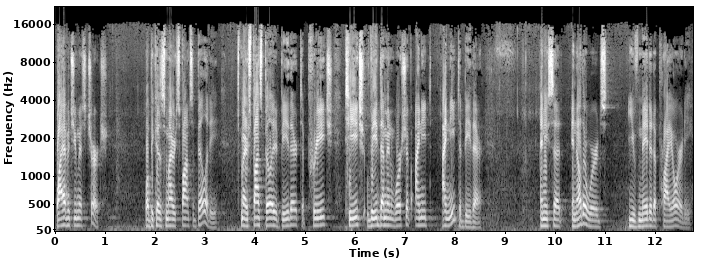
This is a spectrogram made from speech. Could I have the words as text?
Why haven't you missed church? Well, because it's my responsibility. It's my responsibility to be there, to preach, teach, lead them in worship. I need, I need to be there. And he said, in other words, you've made it a priority.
